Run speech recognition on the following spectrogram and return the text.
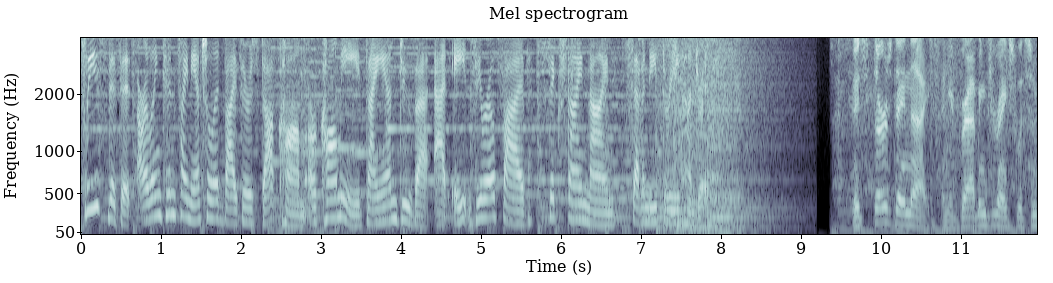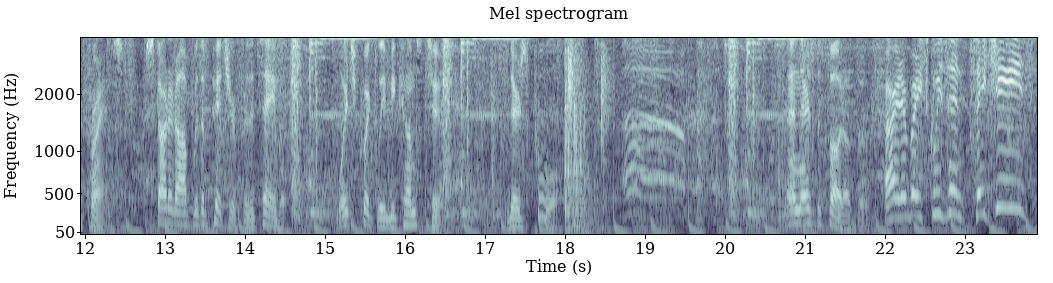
Please visit arlingtonfinancialadvisors.com or call me, Diane Duva, at 805 699 7300. It's Thursday night, and you're grabbing drinks with some friends. Started off with a pitcher for the table, which quickly becomes two. There's pool. And there's the photo booth. All right, everybody squeeze in. Say cheese!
